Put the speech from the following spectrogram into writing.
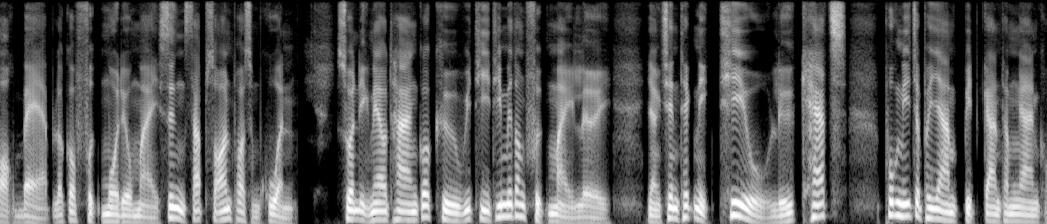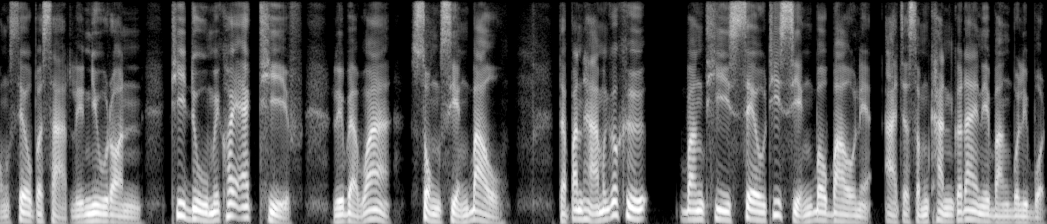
ออกแบบแล้วก็ฝึกโมเดลใหม่ ซึ่งซับซ้อนพอสมควร ส่วนอีกแนวทางก็คือวิธีที่ไม่ต้องฝึกใหม่เลย อย่างเช่นเทคนิค TIL หรือ CATS พวกนี้จะพยายามปิดการทำงานของเซลล์ประสาทหรือนิวรอนที่ดูไม่ค่อยแอคทีฟหรือแบบว่าส่งเสียงเบา แต่ปัญหามันก็คือบางทีเซลล์ที่เสียงเบาๆเนี่ยอาจจะสำคัญก็ได้ในบางบริบท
